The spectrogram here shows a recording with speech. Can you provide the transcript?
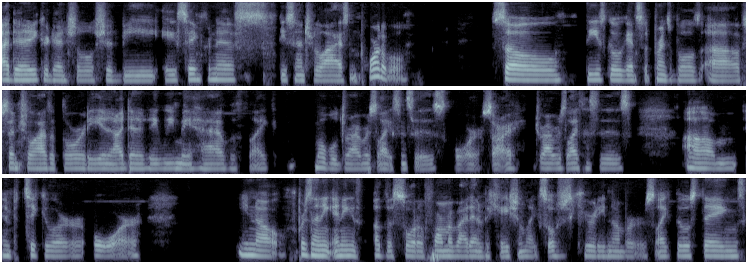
identity credentials should be asynchronous, decentralized, and portable. So these go against the principles of centralized authority and identity we may have with like mobile driver's licenses or sorry, driver's licenses um, in particular, or you know, presenting any other sort of form of identification like social security numbers, like those things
